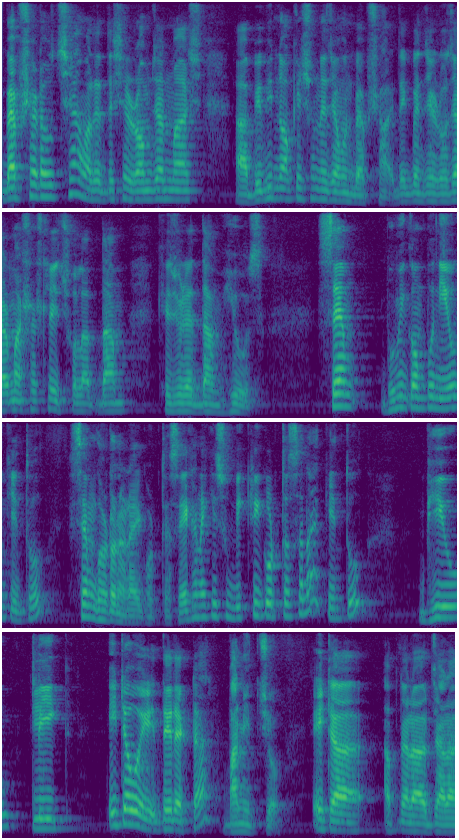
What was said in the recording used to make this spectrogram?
ব্যবসাটা হচ্ছে আমাদের দেশের রমজান মাস বিভিন্ন অকেশনে যেমন ব্যবসা হয়। দেখবেন যে রোজার মাস আসলেই ছোলার দাম, খেজুরের দাম হিউজ সেম ভূমিকম্প নিয়েও কিন্তু সেম ঘটনাটাই ঘটতেছে। এখানে কিছু বিক্রি করতেছে না, কিন্তু ভিউ ক্লিক এটাও এদের একটা বাণিজ্য। এটা আপনারা যারা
